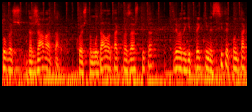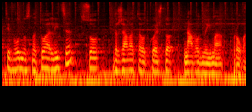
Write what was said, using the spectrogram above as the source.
тогаш државата која што му дала таква заштита, треба да ги прекине сите контакти во однос на тоа лице со државата од која што наводно има прогон.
